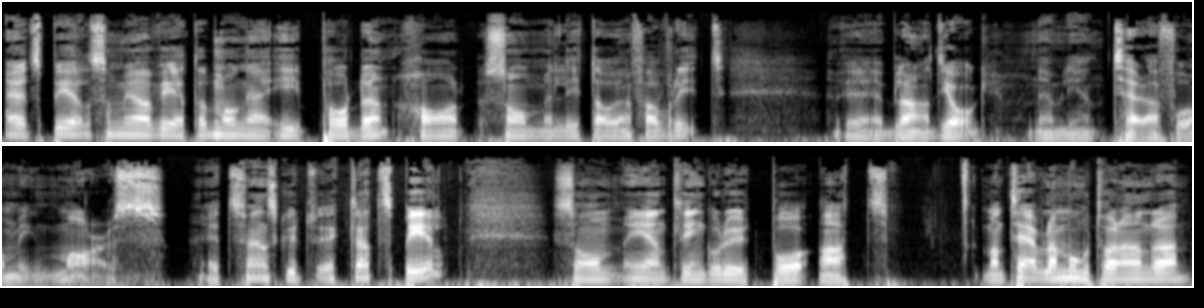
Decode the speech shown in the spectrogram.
är ett spel som jag vet att många i podden har som lite av en favorit. Eh, bland annat jag, nämligen Terraforming Mars. Ett svenskutvecklat spel som egentligen går ut på att man tävlar mot varandra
